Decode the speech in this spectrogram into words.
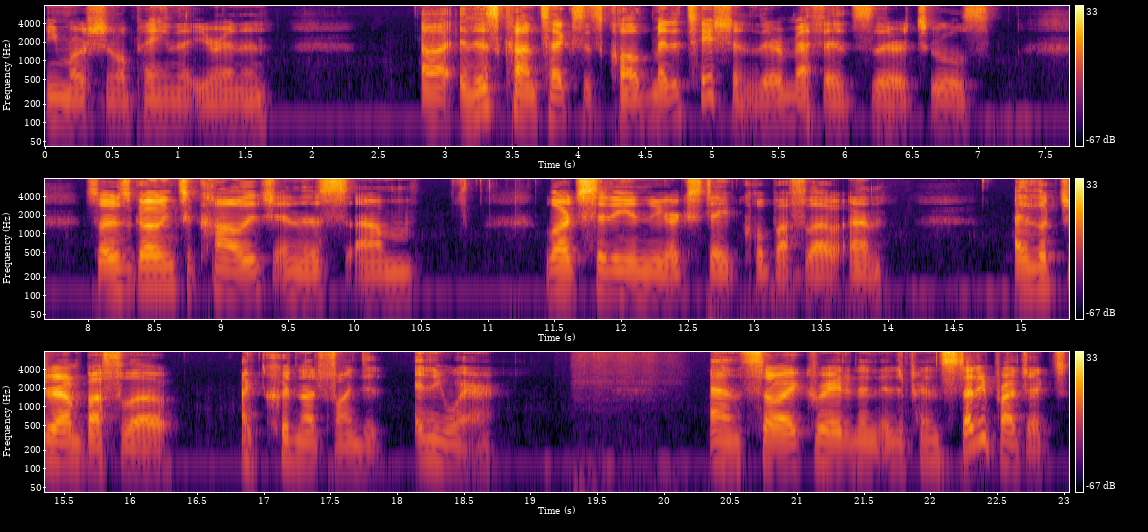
emotional pain that you're in. And uh, in this context, it's called meditation. There are methods, there are tools. So I was going to college in this um, large city in New York State called Buffalo. And I looked around Buffalo. I could not find it anywhere. And so I created an independent study project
